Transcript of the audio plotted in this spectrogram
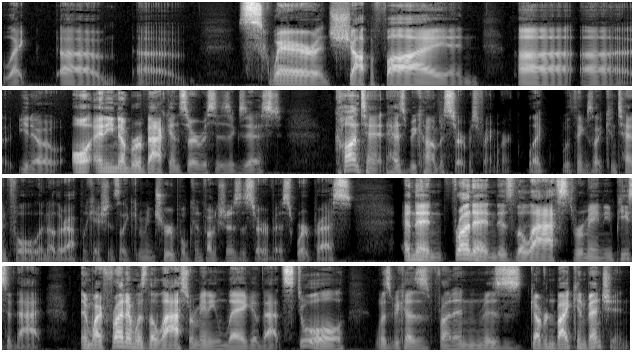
like uh, uh, square and shopify and uh, uh, you know all any number of backend services exist content has become a service framework, like with things like Contentful and other applications. Like, I mean, Drupal can function as a service, WordPress. And then front end is the last remaining piece of that. And why front end was the last remaining leg of that stool was because front end is governed by convention.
